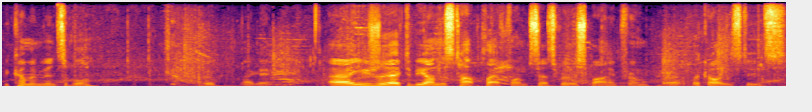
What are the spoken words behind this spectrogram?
Become invincible. Oop, okay. I usually like to be on this top platform because that's where they're spawning from. But look at all these dudes.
